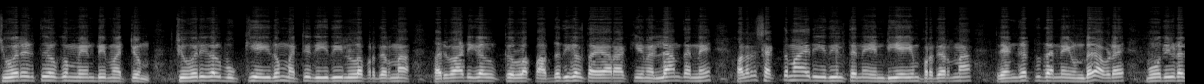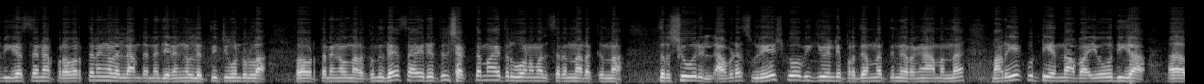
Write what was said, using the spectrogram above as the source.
ചുവരെഴുത്തുകൾക്കും വേണ്ടി മറ്റും ചുവരുകൾ ബുക്ക് ചെയ്തും മറ്റ് രീതിയിലുള്ള പ്രചരണ പരിപാടികൾക്കുള്ള പദ്ധതികൾ തയ്യാറാക്കിയും എല്ലാം തന്നെ വളരെ ശക്തമായ രീതിയിൽ തന്നെ എൻ ഡി എയും പ്രചരണ രംഗത്ത് തന്നെയുണ്ട്. അവിടെ മോദിയുടെ വികസന പ്രവർത്തനങ്ങളെല്ലാം തന്നെ ജനങ്ങളിൽ എത്തിച്ചുകൊണ്ടുള്ള പ്രവർത്തനങ്ങൾ നടക്കുന്നു. ഇതേ സാഹചര്യത്തിൽ ശക്തമായ ത്രികോണ മത്സരം നടക്കുന്ന തൃശൂരിൽ അവിടെ സുരേഷ് ഗോപിക്ക് വേണ്ടി പ്രചരണത്തിന് ഇറങ്ങാമെന്ന് മറിയക്കുട്ടി എന്ന വയോധിക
